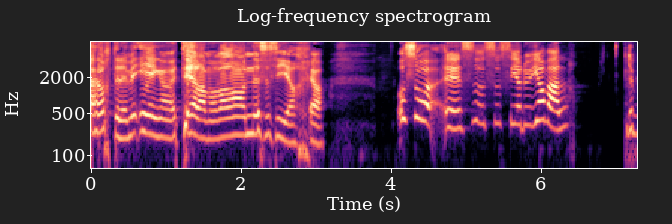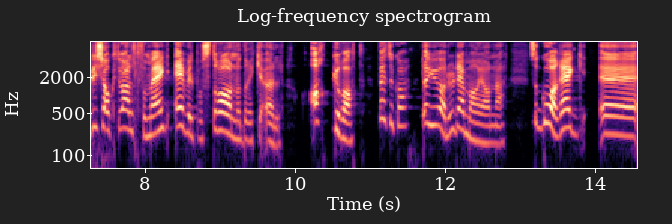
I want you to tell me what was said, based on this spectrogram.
jeg hørte det med en gang. at Det der må være Anne som sier. Og så, eh, så, så sier du ja vel, det blir ikke aktuelt for meg, jeg vil på stranden og drikke øl. Akkurat. Vet du hva, da gjør du det, Marianne. Så går jeg eh,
